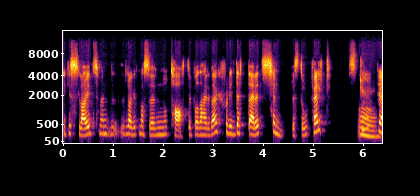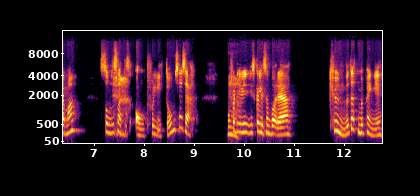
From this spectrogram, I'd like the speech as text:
ikke slides, men laget masse notater på det her i dag. Fordi dette er et kjempestort felt. Stort Mm. tema som det snakkes altfor lite om, syns jeg. Fordi vi, vi skal liksom bare kunne dette med penger.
